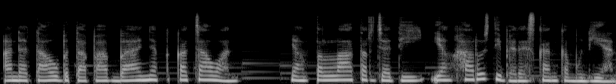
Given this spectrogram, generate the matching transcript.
Anda tahu betapa banyak kekacauan yang telah terjadi yang harus dibereskan kemudian.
